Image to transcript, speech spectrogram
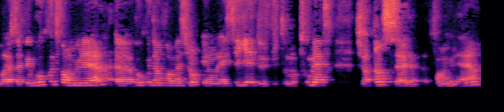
Voilà, ça fait beaucoup de formulaires, euh, beaucoup d'informations et on a essayé de justement tout mettre sur un seul formulaire.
